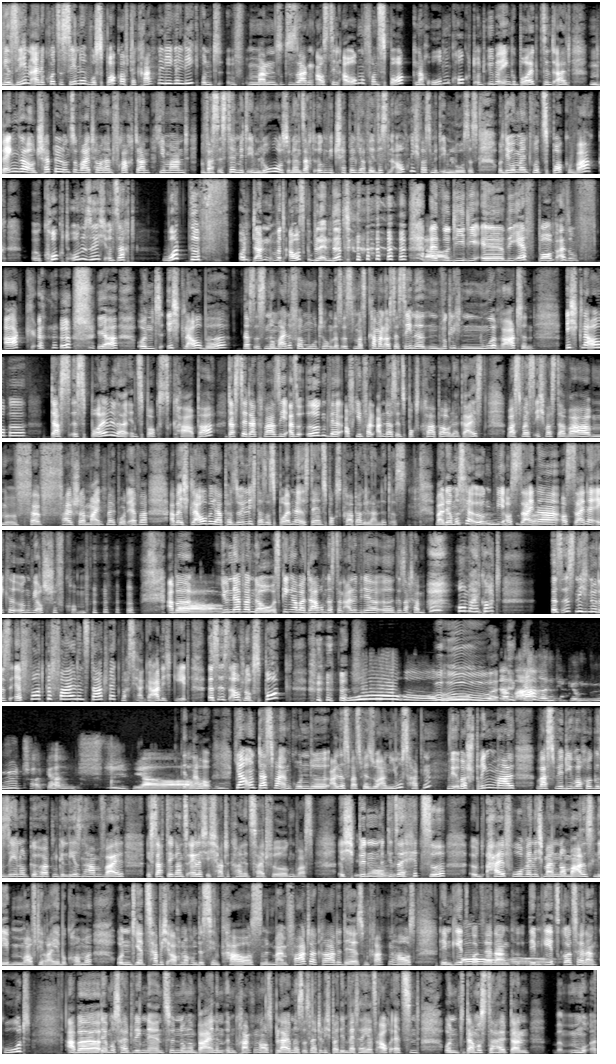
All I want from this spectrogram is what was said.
Wir sehen eine kurze Szene, wo Spock auf der Krankenliege liegt und man sozusagen aus den Augen von Spock nach oben guckt und über ihn gebeugt sind halt Mbenga und Chapel und so weiter und dann fragt dann jemand, was ist denn mit ihm los? Und dann sagt irgendwie Chapel, ja, wir wissen auch nicht, was mit ihm los ist. Und in dem Moment wird Spock wach, äh, guckt um sich und sagt, what the f und dann wird ausgeblendet. Ja. Also die, die, äh, die F-Bomb, also fuck. ja, und ich glaube, das ist nur meine Vermutung, das ist, was kann man aus der Szene wirklich nur raten. Ich glaube, das ist Bäumler ins Boxkörper, dass der da quasi, also irgendwer auf jeden Fall anders ins Boxkörper oder Geist, was weiß ich, was da war, falscher Mindmeld, whatever. Aber ich glaube ja persönlich, dass es Bäumler ist, der ins Boxkörper gelandet ist. Weil der das muss ja irgendwie aus seiner, aus seiner Ecke irgendwie aufs Schiff kommen. aber ja. you never know. Es ging aber darum, dass dann alle wieder äh, gesagt haben, oh mein Gott, es ist nicht nur das F-Wort gefallen in Star Trek, was ja gar nicht geht. Es ist auch noch Spock. Uh, Uhu. Da waren ja. die Gemüter ganz, ja. Genau. Ja, und das war im Grunde alles, was wir so an News hatten. Wir überspringen mal, was wir die Woche gesehen und gehört und gelesen haben, weil ich sag dir ganz ehrlich, ich hatte keine Zeit für irgendwas. Ich, ich bin mit dieser Hitze äh, heilfroh, wenn ich mein normales Leben auf die Reihe bekomme. Und jetzt habe ich auch noch ein bisschen Chaos mit meinem Vater gerade, der ist im Krankenhaus. Dem geht's oh. Gott sei Dank, dem geht's Gott sei Dank gut. Aber der muss halt wegen der Entzündung im Bein im Krankenhaus bleiben. Das ist natürlich bei dem Wetter jetzt auch ätzend. Und da musste halt dann,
